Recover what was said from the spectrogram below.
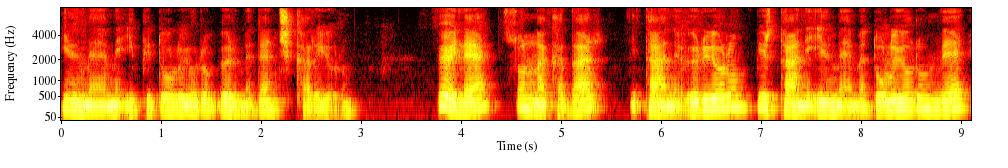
ilmeğime ipi doluyorum örmeden çıkarıyorum. Böyle sonuna kadar bir tane örüyorum bir tane ilmeğime doluyorum ve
